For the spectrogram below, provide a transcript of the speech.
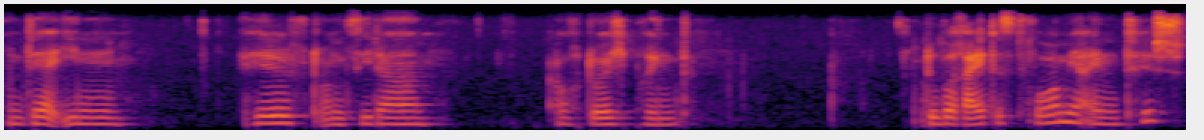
und der ihnen hilft und sie da auch durchbringt. Du bereitest vor mir einen Tisch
